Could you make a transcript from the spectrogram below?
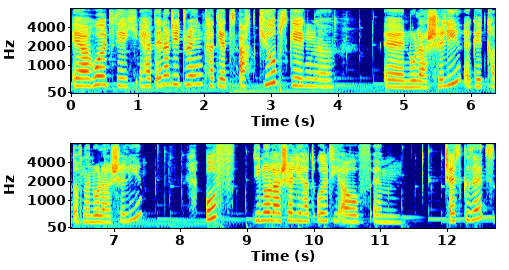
Er holt sich, er hat Energy Drink, hat jetzt acht Cubes gegen äh, Nola Shelly. Er geht gerade auf einer Nola Shelly. Uff, die Nola Shelly hat Ulti auf ähm, Chest gesetzt.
